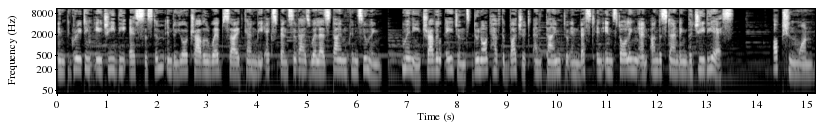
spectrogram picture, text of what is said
Integrating a GDS system into your travel website can be expensive as well as time consuming. Many travel agents do not have the budget and time to invest in installing and understanding the GDS. Option 1.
